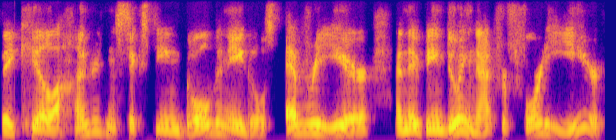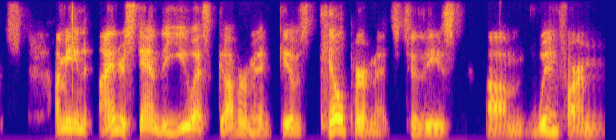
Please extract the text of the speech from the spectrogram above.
they kill 116 golden eagles every year and they've been doing that for 40 years i mean i understand the us government gives kill permits to these um, wind farms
